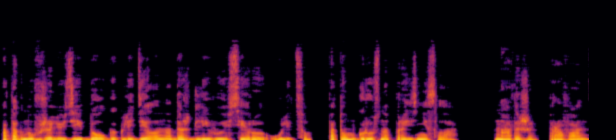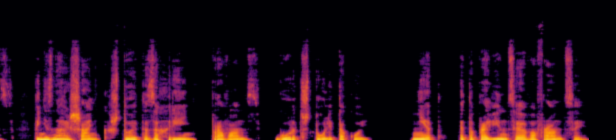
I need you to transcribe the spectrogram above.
Отогнув жалюзи, долго глядела на дождливую серую улицу, потом грустно произнесла. «Надо же, Прованс! Ты не знаешь, Анька, что это за хрень, Прованс? Город, что ли, такой?» «Нет, это провинция во Франции.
